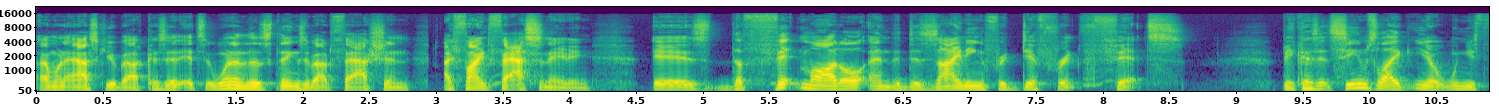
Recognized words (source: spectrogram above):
i want to ask you about because it, it's one of those things about fashion i find fascinating is the fit model and the designing for different fits. Because it seems like you know when you th-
